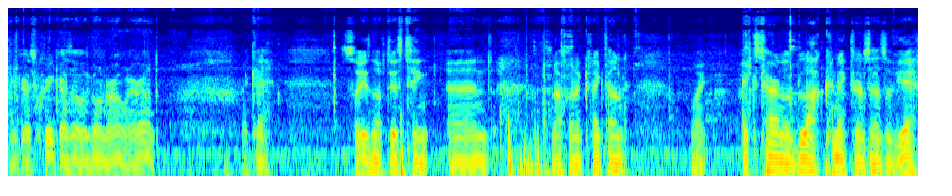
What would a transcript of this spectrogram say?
Creakers, creakers, I was going the wrong way around. Okay. Sizing up this thing and I'm not gonna connect on my external block connectors as of yet.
